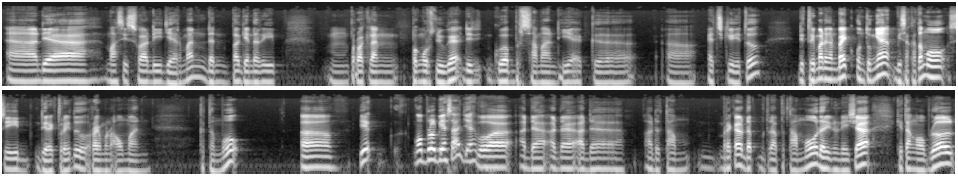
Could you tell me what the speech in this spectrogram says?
Eh, dia mahasiswa di Jerman dan bagian dari mm, perwakilan pengurus juga. Jadi gue bersama dia ke eh, HQ itu diterima dengan baik. Untungnya bisa ketemu si direkturnya itu Raymond Auman ketemu eh ya ngobrol biasa aja bahwa ada ada ada ada tamu mereka udah dapet tamu dari Indonesia. Kita ngobrol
